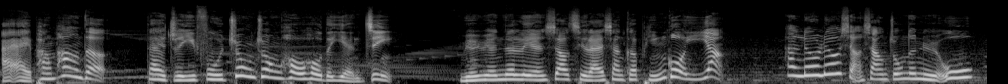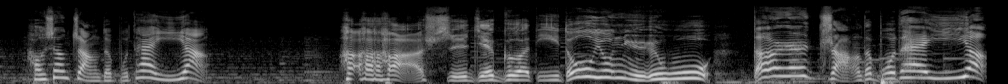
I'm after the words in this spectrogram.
矮矮胖胖的。戴着一副重重厚厚的眼镜，圆圆的脸笑起来像颗苹果一样，和溜溜想象中的女巫好像长得不太一样。哈哈哈！世界各地都有女巫，当然长得不太一样。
